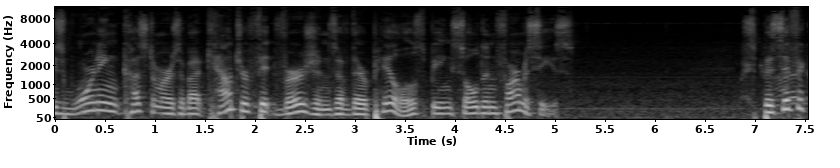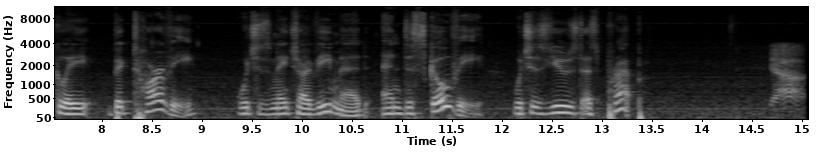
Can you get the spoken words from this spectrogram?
is warning customers about counterfeit versions of their pills being sold in pharmacies. Specifically, Biktarvy, which is an HIV med, and Descovy, which is used as PrEP. Yeah.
